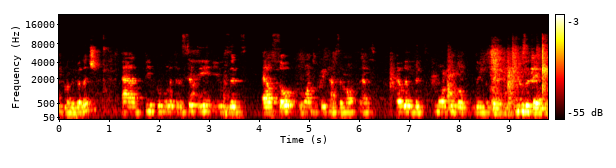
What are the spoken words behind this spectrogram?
people in the village, and people who live in the city use it also one to three times a month, and a little bit more people use it daily. Use it daily.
